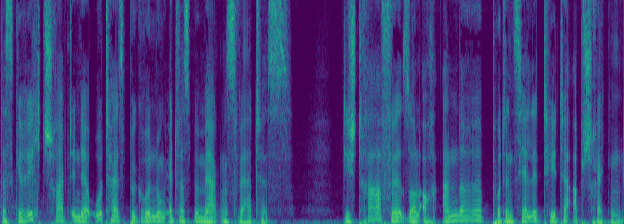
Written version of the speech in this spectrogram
Das Gericht schreibt in der Urteilsbegründung etwas Bemerkenswertes. Die Strafe soll auch andere potenzielle Täter abschrecken.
